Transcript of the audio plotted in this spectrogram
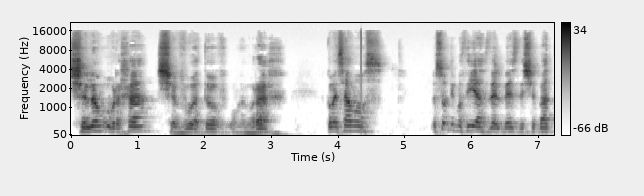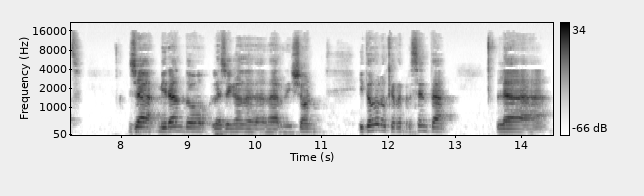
Shalom Ubraja, Shavua Tov Umeborach. Comenzamos los últimos días del mes de Shabbat, ya mirando la llegada de Adar Rishon y todo lo que representa la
